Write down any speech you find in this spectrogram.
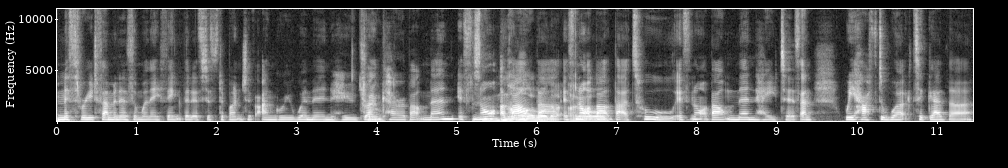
misread feminism when they think that it's just a bunch of angry women who don't care about men. It's, It's not, not about, about that. that It's not all. about that at all. It's not about men haters. And we have to work together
